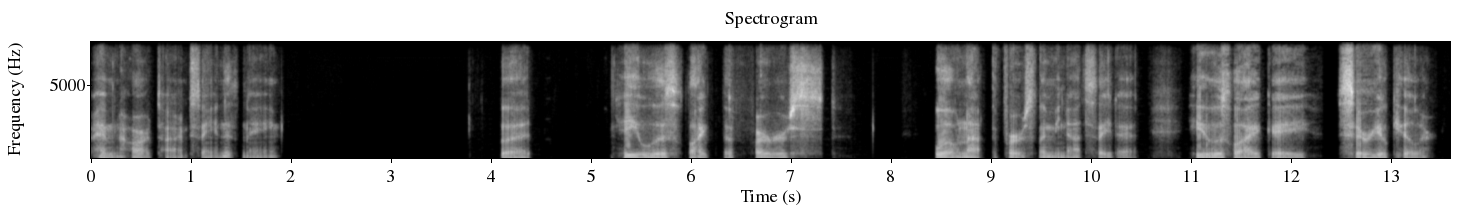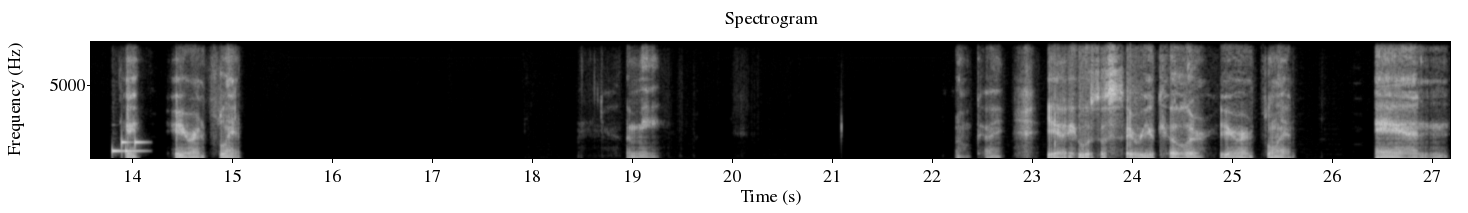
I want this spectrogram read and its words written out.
I'm having a hard time saying his name. But he was like the first, well, not the first, let me not say that. He was like a serial killer here in Flint. Let me. Okay. Yeah, he was a serial killer here in Flint and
